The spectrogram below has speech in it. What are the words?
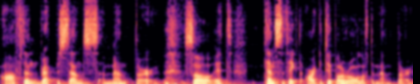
often represents a mentor so it tends to take the archetypal role of the mentor.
